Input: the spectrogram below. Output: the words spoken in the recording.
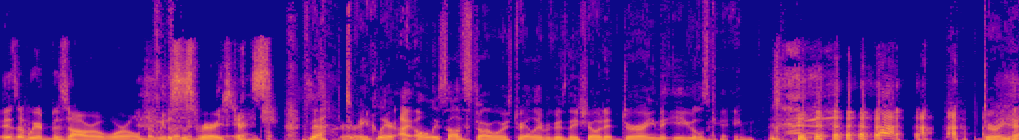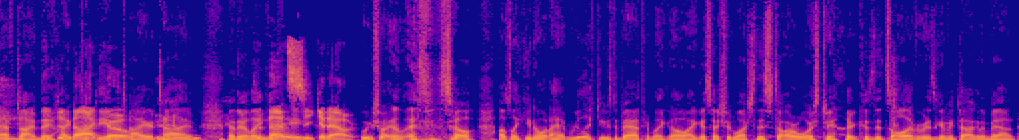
is a weird, bizarro world that we live in. This live is in. very It's- strange. Now, to be clear, I only saw the Star Wars trailer because they showed it during the Eagles game. during halftime, they hyped it the go- entire time, and they're like, Did not "Hey, seek it out. we show." So I was like, you know what? I really have to use the bathroom. Like, oh, I guess I should watch this Star Wars trailer because it's all everybody's going to be talking about.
